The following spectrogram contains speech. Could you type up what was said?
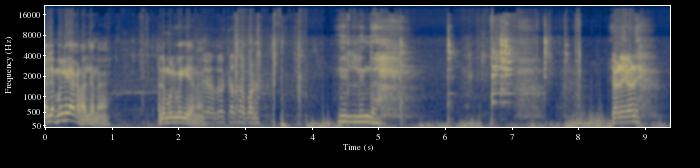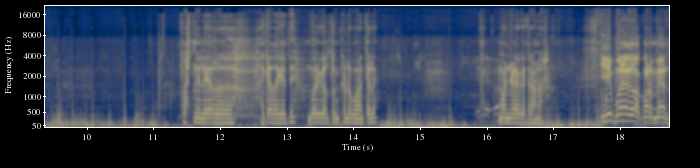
ಅಲ್ಲೇ ಮುಲಿಗೆ ಹಾಕೋಣ ಅಲ್ಲೇನ? ಅಲ್ಲೇ ಮುಲಿಗೆ ಹೋಗಿ ಅಣ್ಣ. ಅದು ಕೆಲಸ ಬಾಣ. ಇಲ್ಲಿಂದ. ಹೇಳಿ ಹೇಳಿ. ಫಸ್ಟ್ನೇ ಲೇಯರ್ ಹಾಕ್ಯದಾಗೈತಿ ಬರಿಗಾಲ್ ತುಂಬ್ಕೊಂಡು ಬಂದೈತಲೆ ಮಣ್ಣು ಇಳಕೈತೆ ಅಣ್ಣ ಈ ಬುನೆದು ಹಾಕೊಂಡು ಮೇನ್.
